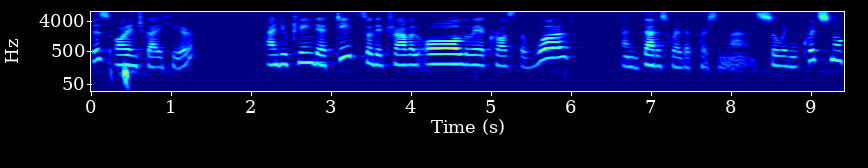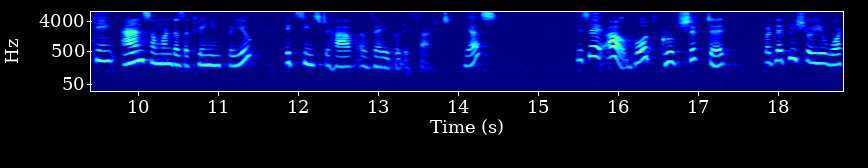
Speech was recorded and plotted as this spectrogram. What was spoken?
this orange guy here, and you clean their teeth so they travel all the way across the world, and that is where that person lands. So when you quit smoking and someone does a cleaning for you, it seems to have a very good effect. Yes? You say, oh, both groups shifted, but let me show you what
